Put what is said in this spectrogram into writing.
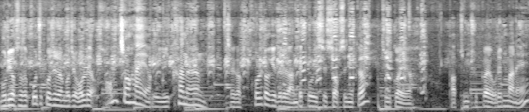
물이 없어서 꼬질꼬질한 거지 원래 엄청 하얘요. 이 칸은 제가 콜덕이들을 안 데리고 있을 수 없으니까 둘 거예요. 밥 좀 줄 거예요. 오랜만에.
